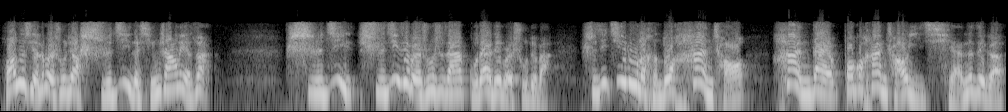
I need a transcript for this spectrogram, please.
黄子写了本书叫《史记的行商列传》，《史记》《史记》这本书是咱古代这本书对吧？《史记》记录了很多汉朝。汉代包括汉朝以前的这个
